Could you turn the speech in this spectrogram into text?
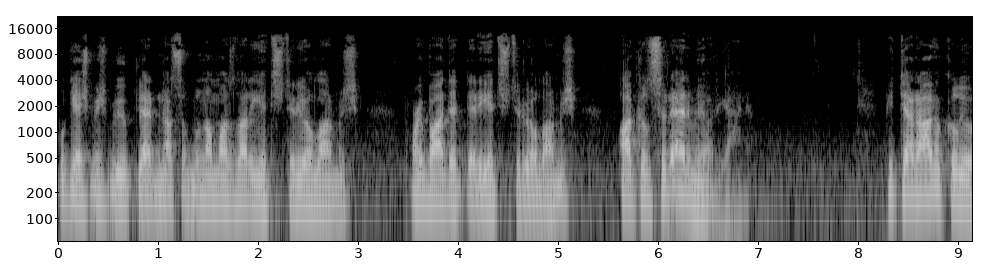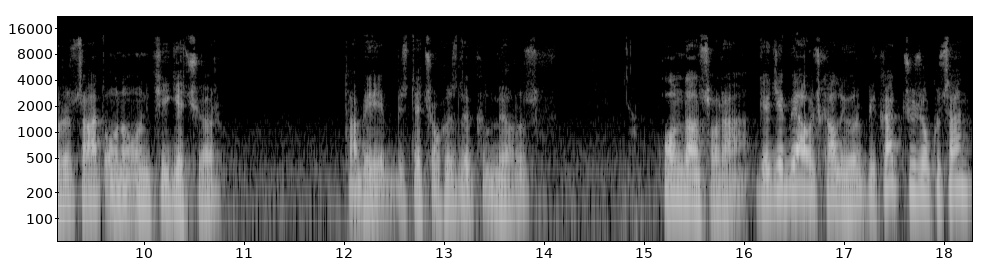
Bu geçmiş büyükler nasıl bu namazları yetiştiriyorlarmış, bu ibadetleri yetiştiriyorlarmış. Akıl sır ermiyor yani. Bir teravih kılıyoruz, saat 10'u 12'yi geçiyor. Tabii biz de çok hızlı kılmıyoruz. Ondan sonra gece bir avuç kalıyor, birkaç cüz okusan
